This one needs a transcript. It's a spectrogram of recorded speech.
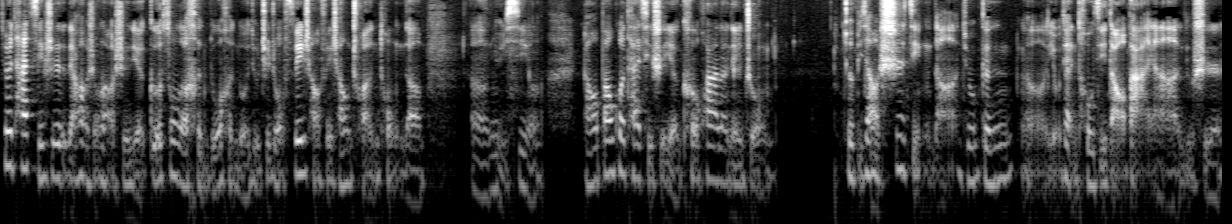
就是她其实梁晓声老师也歌颂了很多很多就这种非常非常传统的，呃，女性，然后包括她其实也刻画了那种。就比较市井的，就跟呃有点投机倒把呀，就是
